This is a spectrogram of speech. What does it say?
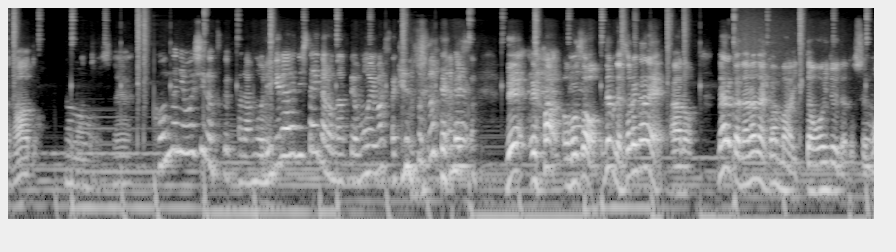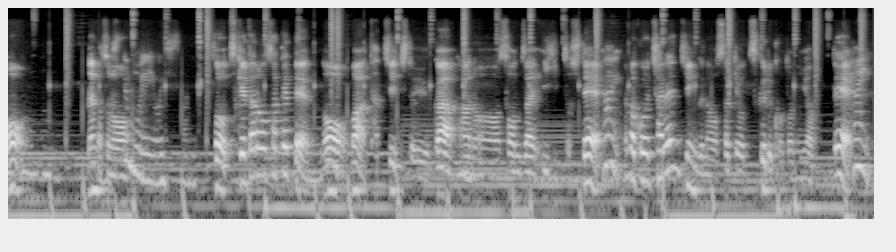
いったなと思ってますね。こんなに美味しいの作ったらもうレギュラーにしたいだろうなって思いましたけど、であ、そう。でもねそれがねあのなるかならないかはまあ一旦置いといたとしても、うんうんうん。なんかそのしてもいい美味しさ。そうつけ太郎酒店の、まあ、立ち位置というかあの存在意義として、はいやっぱこういうチャレンジングなお酒を作ることによって、はい。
